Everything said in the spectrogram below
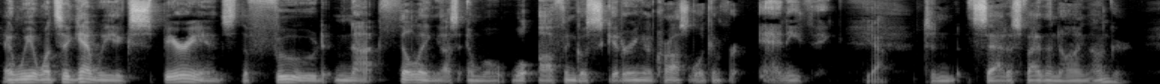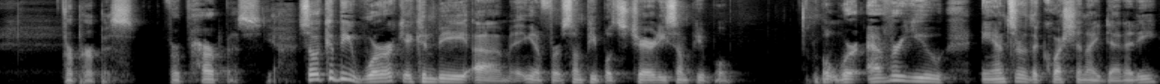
And we, once again, we experience the food not filling us and we'll, we'll often go skittering across looking for anything. Yeah. To satisfy the gnawing hunger For purpose. For purpose. Yeah. So it could be work. It can be, um, you know, for some people it's charity, some people, but wherever you answer the question identity,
